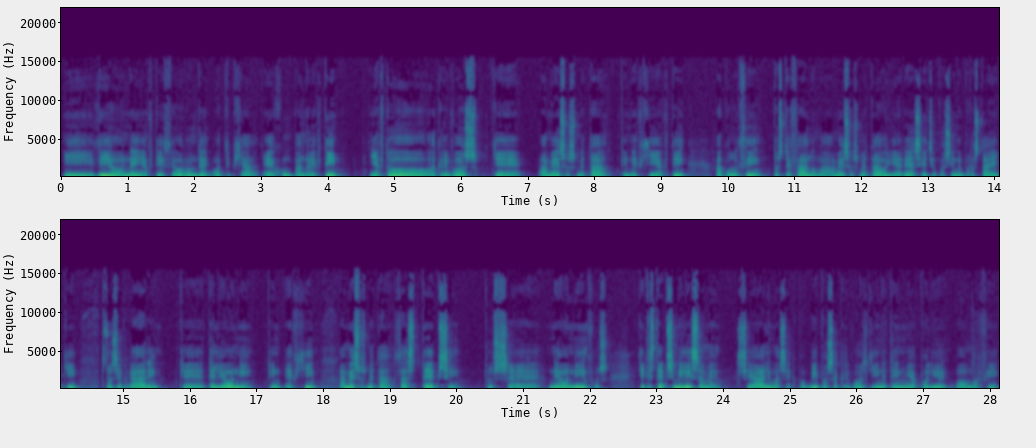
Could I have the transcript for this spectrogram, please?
οι δύο νέοι αυτοί θεωρούνται ότι πια έχουν παντρευτεί. Γι' αυτό ακριβώς και αμέσως μετά την ευχή αυτή ακολουθεί το στεφάνωμα. Αμέσως μετά ο ιερέας έτσι όπως είναι μπροστά εκεί στο ζευγάρι και τελειώνει την ευχή αμέσως μετά θα στέψει τους ε, νεονύμφους. Για τη στέψη μιλήσαμε σε άλλη μας εκπομπή πως ακριβώς γίνεται. Είναι μια πολύ όμορφη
